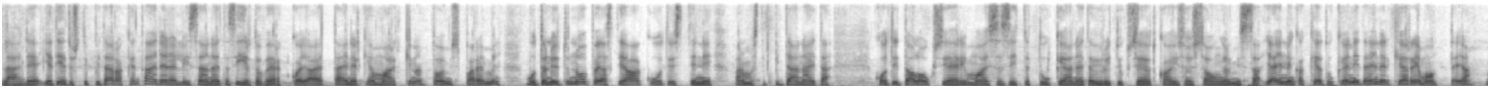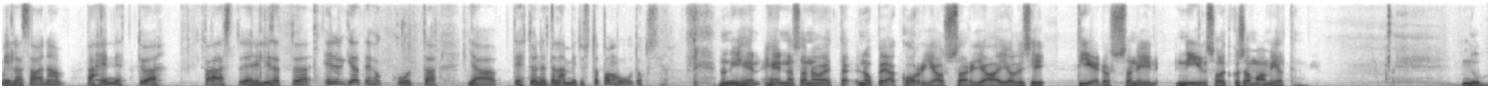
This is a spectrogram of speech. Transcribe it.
lähde. Ja tietysti pitää rakentaa edelleen lisää näitä siirtoverkkoja, että energiamarkkina toimisi paremmin. Mutta nyt nopeasti ja akuutisti, niin varmasti pitää näitä kotitalouksia eri maissa sitten tukea näitä yrityksiä, jotka on isoissa ongelmissa. Ja ennen kaikkea tukea niitä energiaremontteja, millä saadaan vähennettyä päästöjä, eli lisättyä energiatehokkuutta ja tehtyä näitä lämmitystapamuutoksia. No niin, Henna sanoi, että nopea korjaussarja ei olisi tiedossa, niin Niils, oletko samaa mieltä? No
